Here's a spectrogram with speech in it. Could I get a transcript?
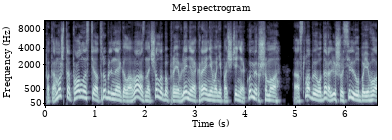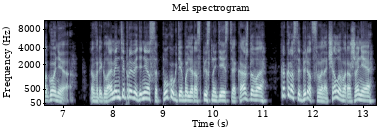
потому что полностью отрубленная голова означала бы проявление крайнего непочтения к умершему, а слабый удар лишь усилил бы его агонию. В регламенте проведения сэпуку, где были расписаны действия каждого, как раз и берет свое начало выражение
